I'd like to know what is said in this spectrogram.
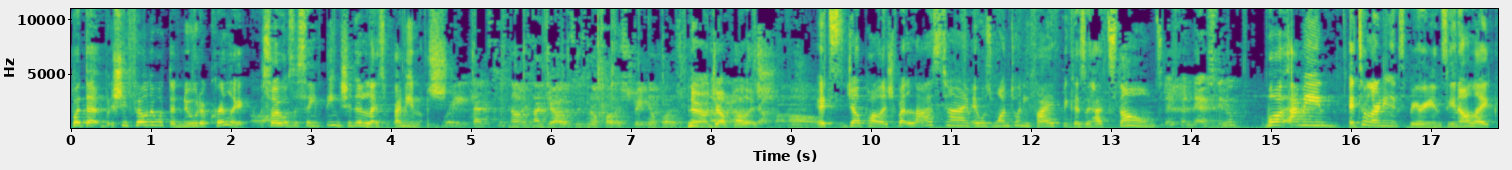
But that but she filled it with the nude acrylic, so it was the oh. same thing. She did less. I mean, Wait, that's just no, it's not gel, it's just nail polish, straight nail polish? no, no, gel polish. Oh. It's gel polish. But last time it was 125 because it had stones. They finesse you. Well, I mean, it's a learning experience, you know, like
